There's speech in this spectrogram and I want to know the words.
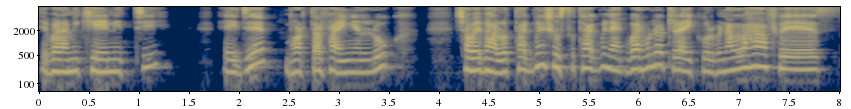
এবার আমি খেয়ে নিচ্ছি। এই যে, ভর্তার ফাইনাল লুক সবাই ভালো থাকবেন, সুস্থ থাকবেন, একবার হলেও ট্রাই করবেন। আল্লাহ হাফেজ।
